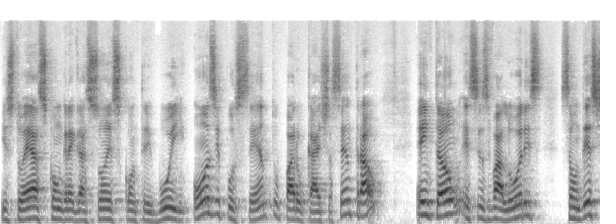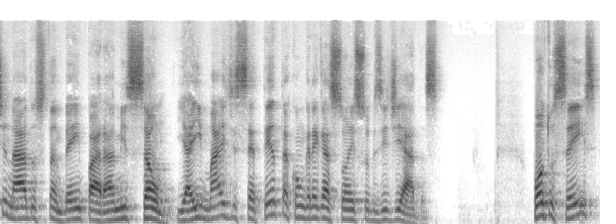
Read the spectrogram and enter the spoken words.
Isto é, as congregações contribuem 11% para o Caixa Central, então esses valores são destinados também para a missão, e aí mais de 70 congregações subsidiadas. Ponto 6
